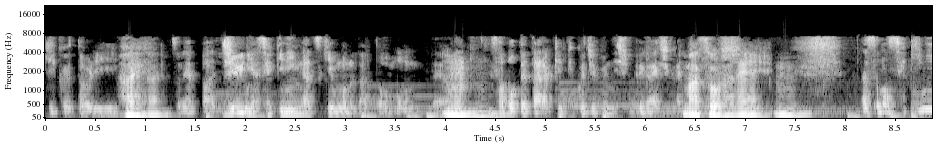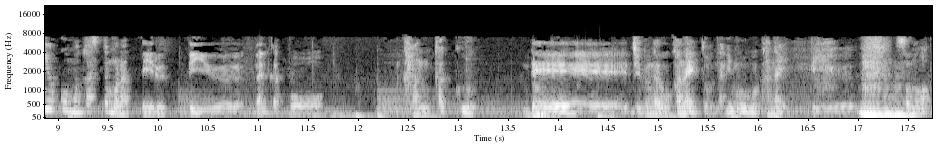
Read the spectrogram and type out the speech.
聞く通り、はいはい。そのやっぱ自由には責任がつきものだと思うんだよね。うんうんサボってたら結局自分にしっぺ返し返ってくるしまあそうだね。うん。だその責任をこう任せてもらっているっていう、なんかこう、感覚で、自分が動かないと何も動かないっていう、うん。そ、の、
